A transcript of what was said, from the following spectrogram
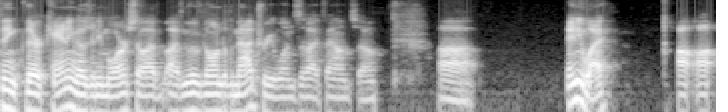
think they're canning those anymore. So I've, I've moved on to the MadTree ones that I found. So, uh, anyway, uh, uh,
